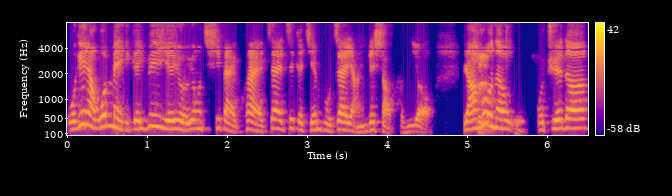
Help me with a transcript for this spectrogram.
我跟你讲，我每个月也有用七百块在这个柬埔寨养一个小朋友。然后呢，我觉得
